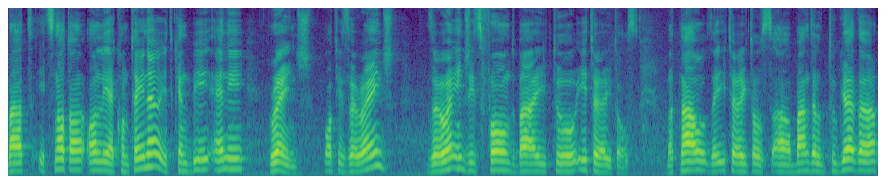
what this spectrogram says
But it's not only a container, it can be any range. What is a range? The range is formed by two iterators. But now the iterators are bundled together,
